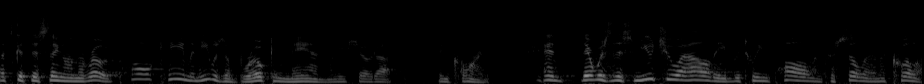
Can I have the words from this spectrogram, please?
let's get this thing on the road. Paul came and he was a broken man when he showed up in Corinth. And there was this mutuality between Paul and Priscilla and Aquila.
